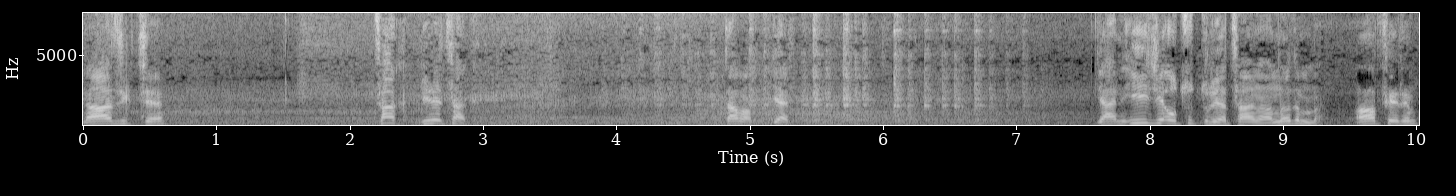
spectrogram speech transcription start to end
Nazikçe. Tak. Bire tak. Tamam gel. Yani iyice oturttur yatağını anladın mı? Aferin.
